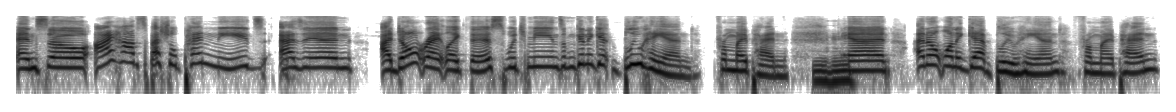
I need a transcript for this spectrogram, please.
And so I have special pen needs, as in, I don't write like this, which means I'm going to get blue hand from my pen. Mm-hmm. And I don't want to get blue hand from my pen.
